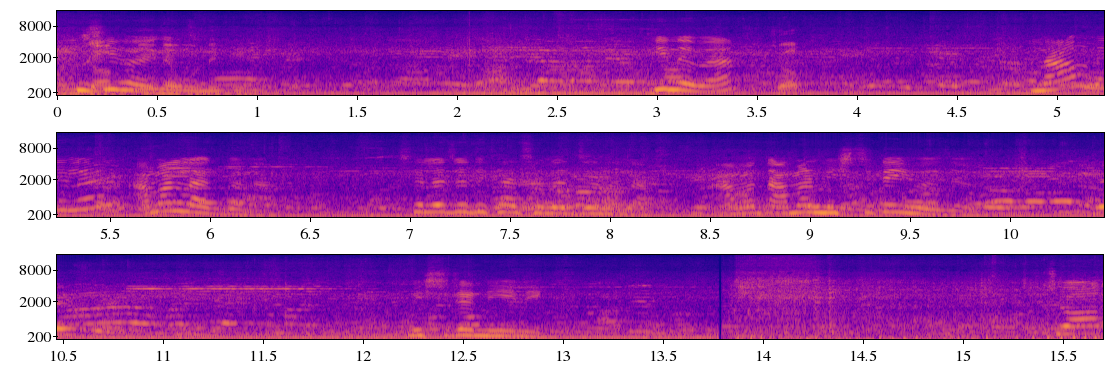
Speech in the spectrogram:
খুশি হয়ে নেব নাকি? কি নেবে? চপ নাও নিলে আমার লাগবে না। ছেলে যদি খায় ছেলের জন্য না। আমার তো আমার মিষ্টিটাই হয়ে যাবে। মিষ্টিটা নিয়ে নিক চপ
